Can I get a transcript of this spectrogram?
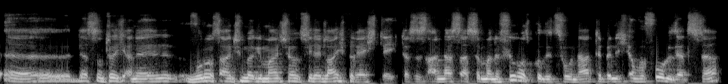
äh, das ist natürlich eine Wohnungseigentümergemeinschaft wieder gleichberechtigt. Das ist anders, als wenn man eine Führungsposition hat. Da bin ich irgendwo Vorgesetzter.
